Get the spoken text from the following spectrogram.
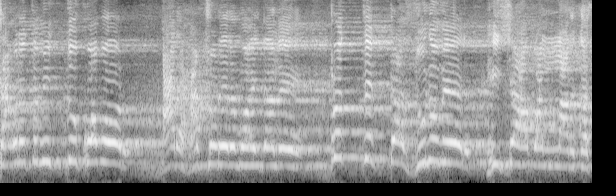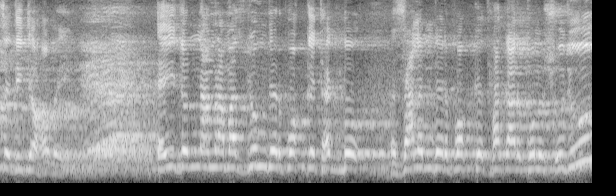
তাহলে তো মৃত্যু কবর। আর হাসরের ময়দানে প্রত্যেকটা জুলুমের হিসাব আল্লাহর কাছে দিতে হবে। এই জন্য আমরা মাজলুমদের পক্ষে থাকব। জালেমদের পক্ষে থাকার কোনো সুযোগ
